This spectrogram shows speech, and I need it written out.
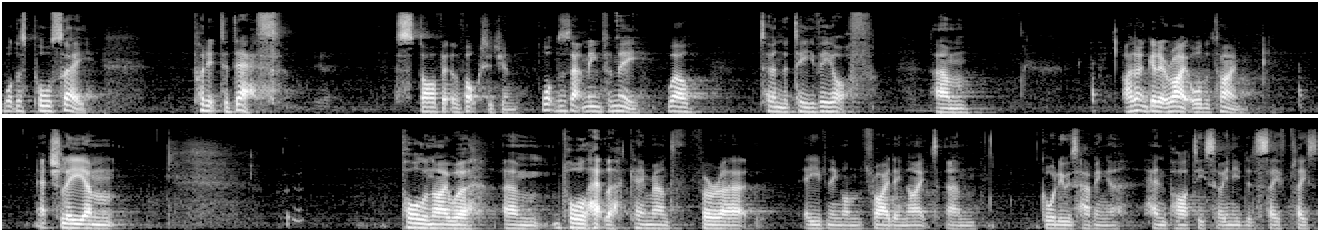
What does Paul say? Put it to death, starve it of oxygen. What does that mean for me? Well, turn the TV off. Um, I don't get it right all the time. Actually, um, Paul and I were, um, Paul Hetler came round for uh, evening on Friday night. Um, Gordy was having a hen party, so he needed a safe place.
